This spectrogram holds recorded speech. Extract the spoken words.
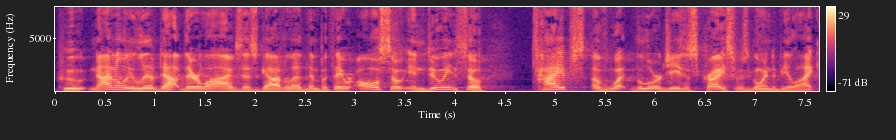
who not only lived out their lives as God led them, but they were also, in doing so, types of what the Lord Jesus Christ was going to be like.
